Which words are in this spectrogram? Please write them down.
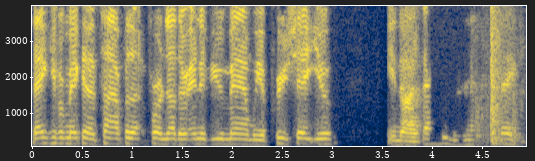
thank you for making the time for that for another interview, man. We appreciate you. You know, Uh, thank you, man. Thank you.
